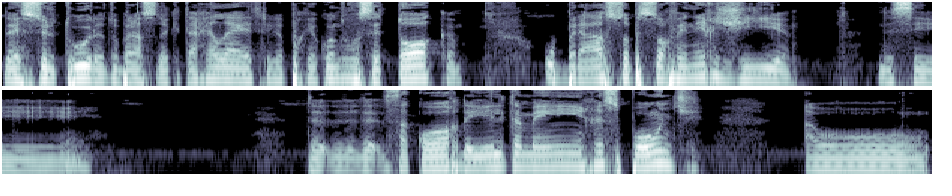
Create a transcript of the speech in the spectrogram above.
da estrutura do braço da guitarra elétrica, porque quando você toca, o braço absorve energia desse dessa corda e ele também responde ao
